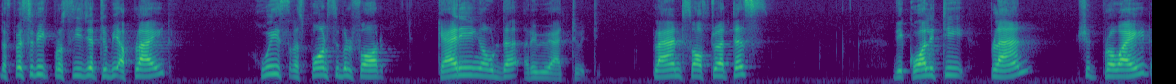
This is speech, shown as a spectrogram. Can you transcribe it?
The specific procedure to be applied, who is responsible for carrying out the review activity. Planned software tests, the quality plan should provide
